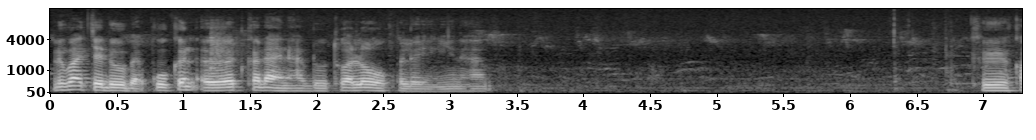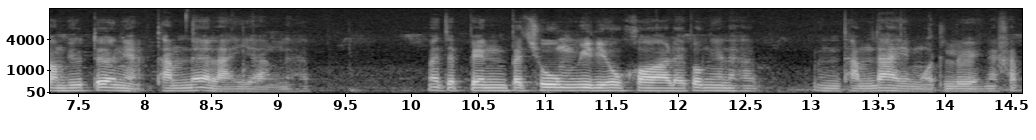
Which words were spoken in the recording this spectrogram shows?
หรือว่าจะดูแบบ Google Earth ก็ได้นะครับ ดูทั่วโลกไปเลยอย่างนี้นะครับ คือคอมพิวเตอร์เนี่ยทำได้หลายอย่างนะครับว่าจะเป็นประชุมวิดีโอคอลอะไรพวกนี้นะครับ มันทำได้หมดเลยนะครับ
